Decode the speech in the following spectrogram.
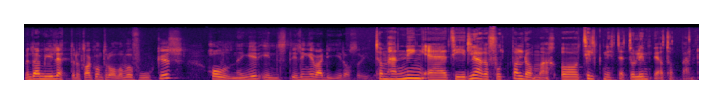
Men det er mye lettere å ta kontroll over fokus, holdninger, innstillinger, verdier osv. Tom Henning er tidligere fotballdommer og tilknyttet Olympiatoppen.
